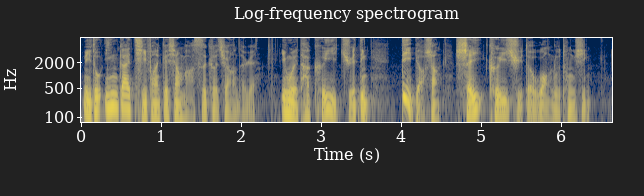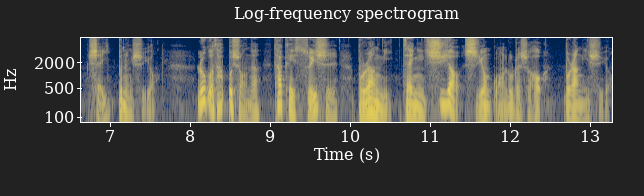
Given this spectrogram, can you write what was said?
你都应该提防一个像马斯克这样的人，因为他可以决定地表上谁可以取得网络通信，谁不能使用。如果他不爽呢，他可以随时不让你在你需要使用网络的时候不让你使用。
